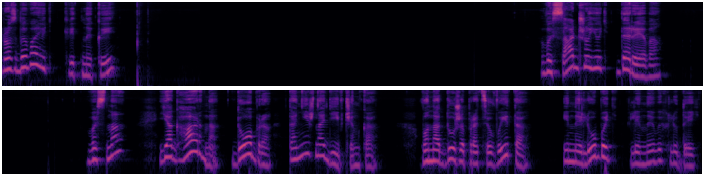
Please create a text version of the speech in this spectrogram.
розбивають квітники. Висаджують дерева. Весна як гарна, добра та ніжна дівчинка. Вона дуже працьовита і не любить лінивих людей.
